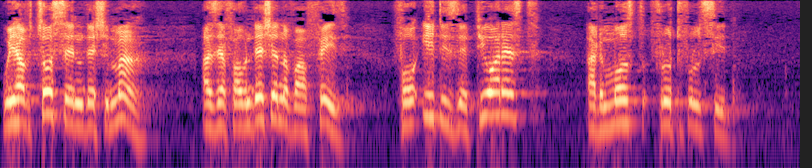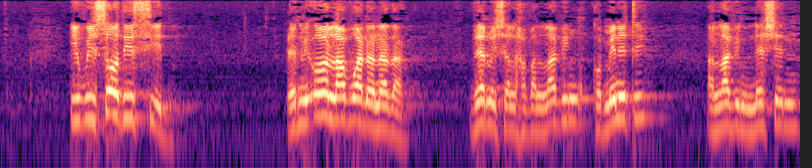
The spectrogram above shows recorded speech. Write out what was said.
we have chosen the Shema as the foundation of our faith, for it is the purest and most fruitful seed. If we sow this seed, and we all love one another, then we shall have a loving community, a loving nation,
